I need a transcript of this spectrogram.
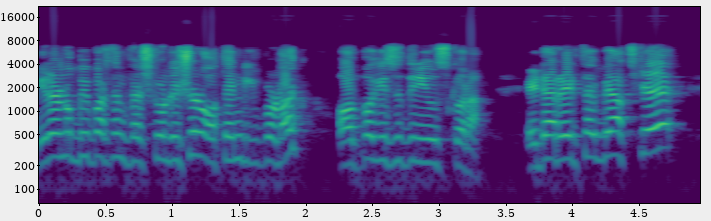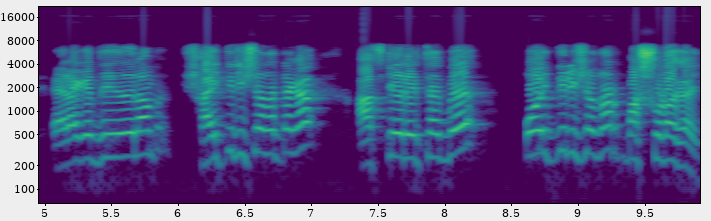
নিরানব্বই percent fresh condition authentic product অল্প কিছুদিন ইউজ করা। এটা রেট থাকবে আজকে, এর আগে দিয়ে দিলাম সাঁত্রিশ হাজার টাকা, আজকে রেট থাকবে পঁয়ত্রিশ হাজার পাঁচশো টাকায়।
